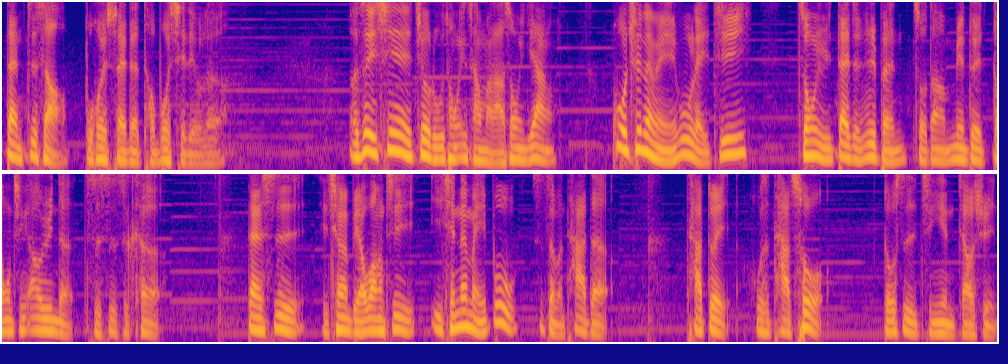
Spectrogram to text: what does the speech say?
但至少不会摔得头破血流了。而这一切就如同一场马拉松一样，过去的每一步累积，终于带着日本走到面对东京奥运的此时此刻。但是也千万不要忘记，以前的每一步是怎么踏的，踏对或是踏错，都是经验教训。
